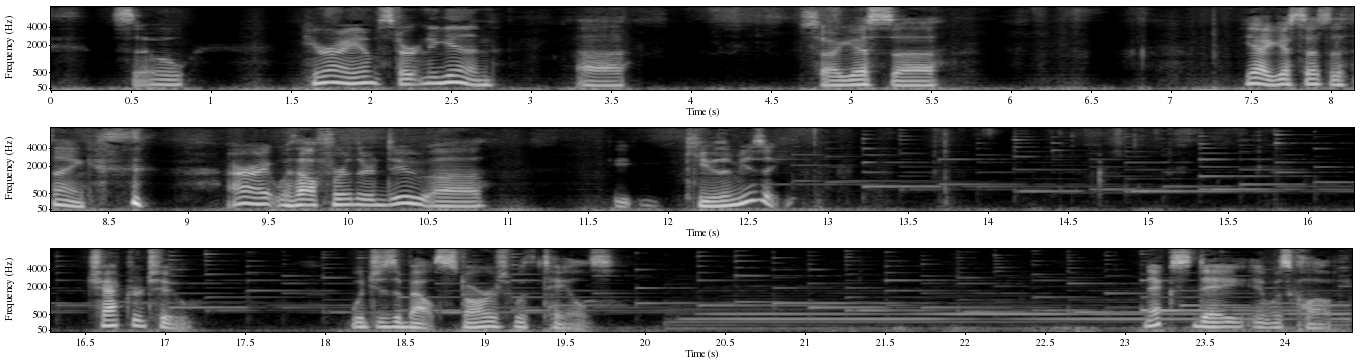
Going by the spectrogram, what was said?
so here I am starting again. Uh, so I guess, uh, yeah, I guess that's the thing. All right, without further ado, uh, cue the music. Chapter 2, which is about stars with tails. Next day it was cloudy.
